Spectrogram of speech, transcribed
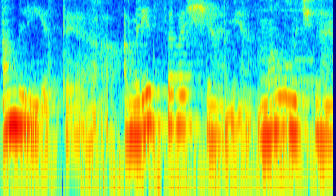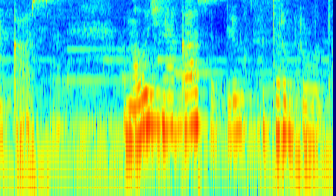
Омлеты, омлет с овощами, молочная каша, молочная каша плюс бутерброд.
